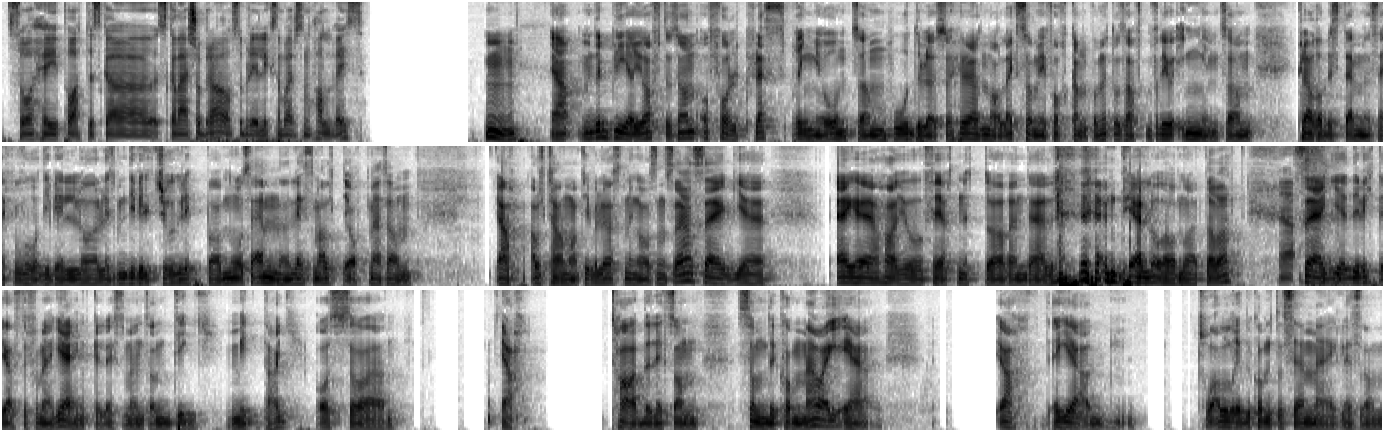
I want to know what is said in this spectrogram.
så høy på at det skal, skal være så bra, og så blir det liksom bare sånn halvveis. Mm. Ja, men det blir jo ofte sånn, og folk flest springer jo rundt som hodeløse høner liksom i forkant på nyttårsaften, for det er jo ingen som klarer å bestemme seg for hvor de vil, og liksom, de vil ikke gå glipp av noe, så ender liksom alltid opp med sånn, ja, alternative løsninger og sånn, så så jeg, eh, jeg har jo feirt nyttår en del, en del år nå etter hvert, Ja. så jeg, det viktigste for meg er egentlig liksom en sånn digg middag, og så, ja, ta det litt sånn som det kommer, og jeg er Ja, jeg er tror aldri du kommer til å se meg liksom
